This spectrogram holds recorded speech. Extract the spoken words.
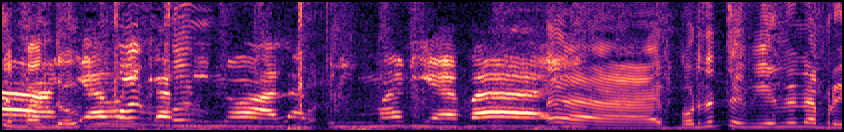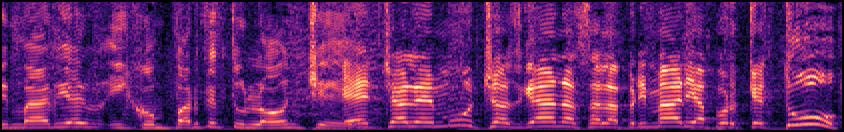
Te mando. Ya voy camino a la primaria, bye. Ay, pórtate bien en la primaria y comparte tu lonche. Échale muchas ganas a la primaria porque tú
